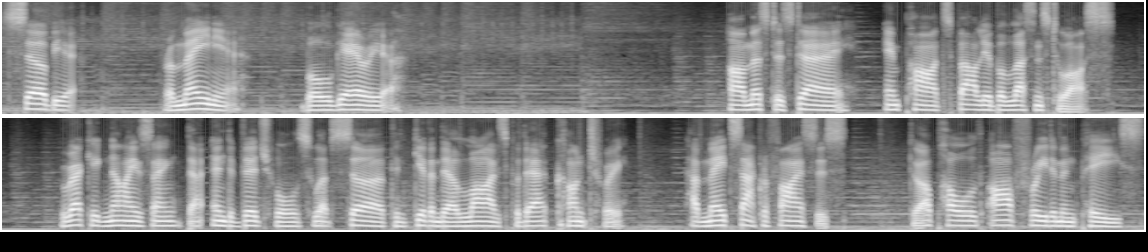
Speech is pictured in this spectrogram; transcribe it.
Serbia, Romania, Bulgaria. Armistice Day imparts valuable lessons to us recognizing that individuals who have served and given their lives for their country have made sacrifices to uphold our freedom and peace,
